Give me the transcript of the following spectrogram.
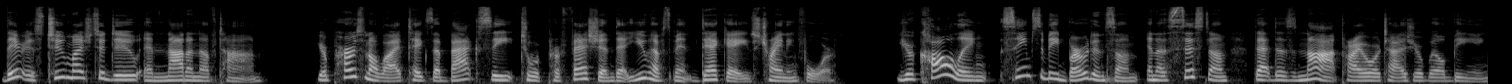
There is too much to do and not enough time. Your personal life takes a back seat to a profession that you have spent decades training for. Your calling seems to be burdensome in a system that does not prioritize your well being.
